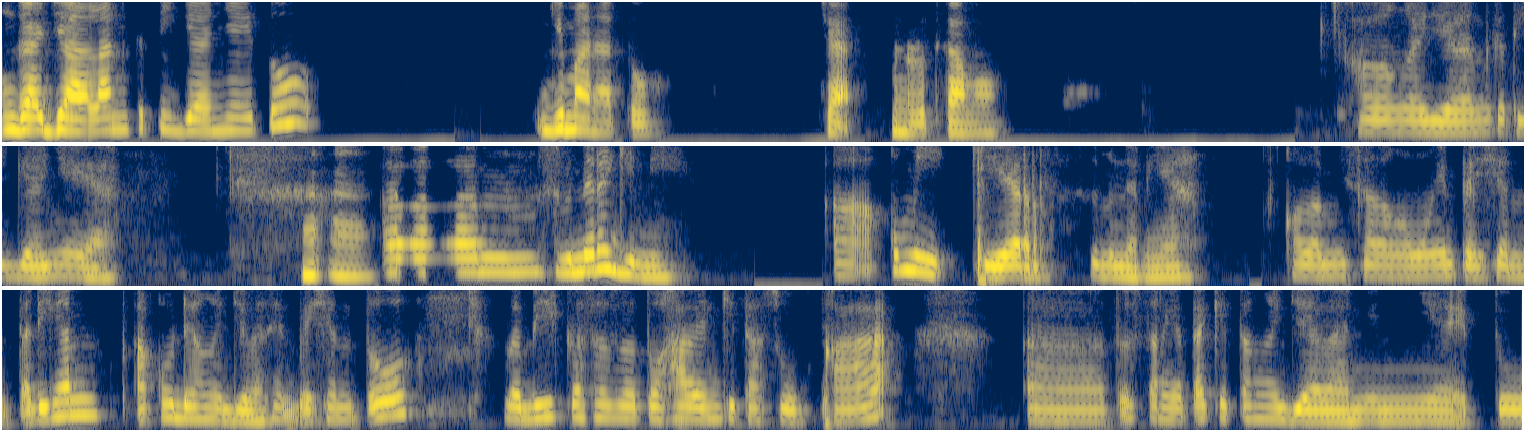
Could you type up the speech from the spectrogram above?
nggak jalan ketiganya itu Gimana tuh, Cak, menurut kamu? Kalau nggak jalan ketiganya ya, um, sebenarnya gini, uh, aku mikir sebenarnya kalau misalnya ngomongin passion, tadi kan aku udah ngejelasin passion tuh lebih ke sesuatu hal yang kita suka, uh, terus ternyata kita ngejalaninnya itu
